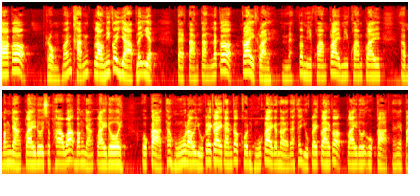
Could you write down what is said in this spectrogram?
ดาก็พรหมมันขันเหล่านี้ก็หยาบละเอียด แตกต่างกัน แล้วก็ใกล้ไกลนะก็มีความใกล้มีความไกลบางอย่างไกลโดยสภาวะ บางอย่างไกลโดยโอกาส ถ้าหูเราอยู่ใกล้ ๆ กันก็คนหูใกล้กันหน่อยนะถ้าอยู่ไกลๆก็ไกลโดยโอกาสนั่นไป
